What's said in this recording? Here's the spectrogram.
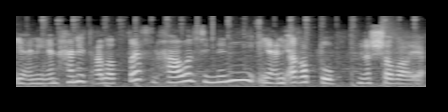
يعني انحنت على الطفل حاولت إنني يعني أغطه من الشظايا.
